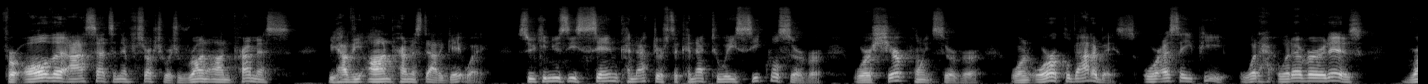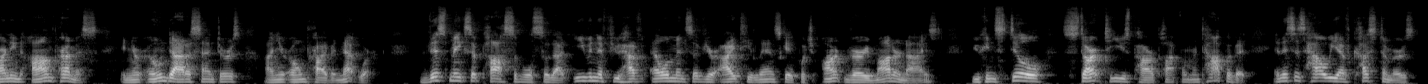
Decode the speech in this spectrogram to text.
for all the assets and infrastructure which run on premise, we have the on premise data gateway. So you can use these same connectors to connect to a SQL server or a SharePoint server or an Oracle database or SAP, what, whatever it is, running on premise in your own data centers on your own private network. This makes it possible so that even if you have elements of your IT landscape which aren't very modernized, you can still start to use Power Platform on top of it. And this is how we have customers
